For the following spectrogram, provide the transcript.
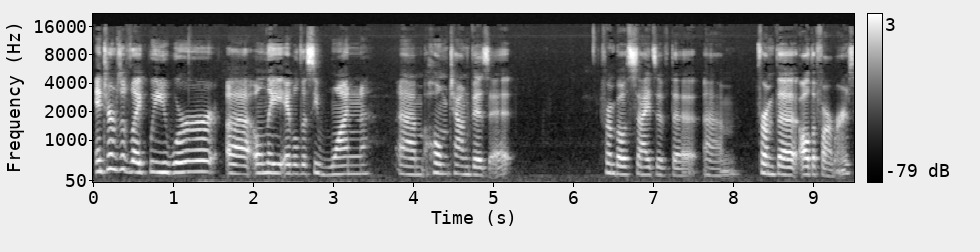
in terms of like we were uh, only able to see one um, hometown visit from both sides of the um, from the all the farmers,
